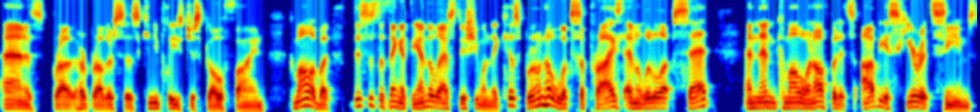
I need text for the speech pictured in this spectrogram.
And his brother, her brother says, can you please just go find Kamala? But this is the thing at the end of last issue when they kiss, Bruno looks surprised and a little upset. And then Kamala went off, but it's obvious here, it seems,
